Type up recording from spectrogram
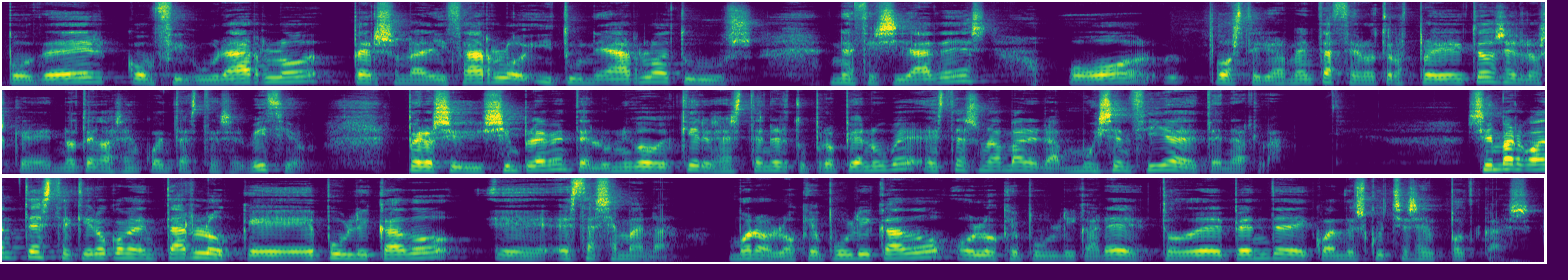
poder configurarlo, personalizarlo y tunearlo a tus necesidades o posteriormente hacer otros proyectos en los que no tengas en cuenta este servicio. Pero si simplemente lo único que quieres es tener tu propia nube, esta es una manera muy sencilla de tenerla. Sin embargo, antes te quiero comentar lo que he publicado eh, esta semana. Bueno, lo que he publicado o lo que publicaré. Todo depende de cuando escuches el podcast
